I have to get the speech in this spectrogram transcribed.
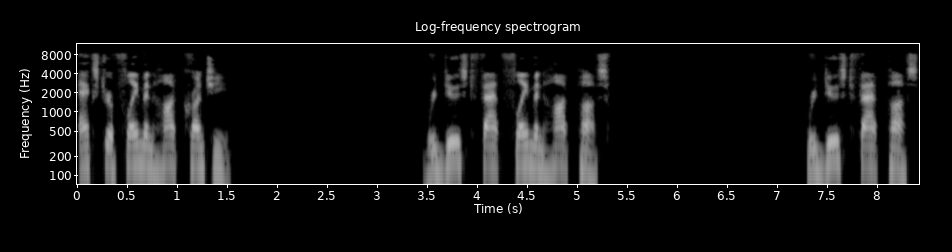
Extra Flamin' Hot Crunchy Reduced Fat Flamin' Hot Puffs Reduced Fat Puffs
